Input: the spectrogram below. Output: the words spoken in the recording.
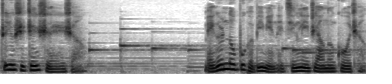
这就是真实的人生。每个人都不可避免的经历这样的过程，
